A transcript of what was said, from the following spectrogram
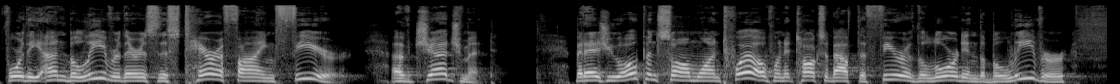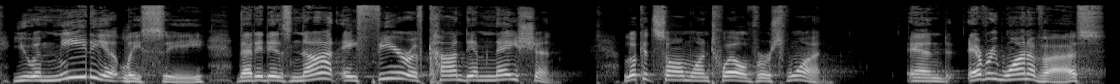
For the unbeliever, there is this terrifying fear of judgment. But as you open Psalm 112, when it talks about the fear of the Lord in the believer, you immediately see that it is not a fear of condemnation. Look at Psalm 112, verse 1. And every one of us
